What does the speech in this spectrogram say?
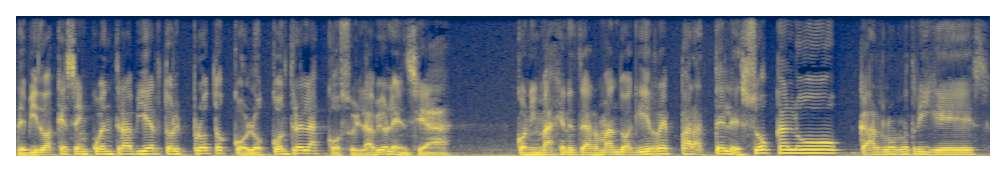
debido a que se encuentra abierto el protocolo contra el acoso y la violencia. Con imágenes de Armando Aguirre para Telezócalo, Carlos Rodríguez.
